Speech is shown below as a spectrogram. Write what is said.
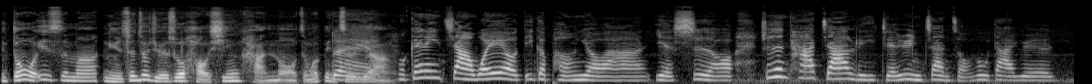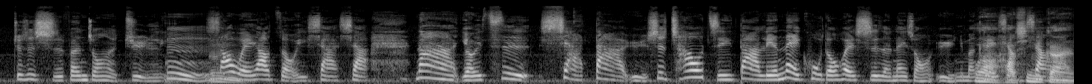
你懂我意思吗？女生就觉得说好心寒哦，怎么会变这样？我跟你讲，我也有一个朋友啊，也是哦，就是他家离捷运站走路大约。就是十分钟的距离，嗯，稍微要走一下下。嗯、那有一次下大雨，是超级大，连内裤都会湿的那种雨，你们可以想象吗？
